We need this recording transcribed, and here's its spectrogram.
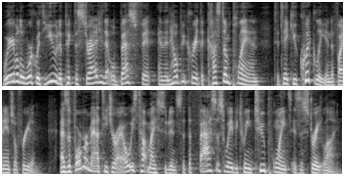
We're able to work with you to pick the strategy that will best fit and then help you create the custom plan to take you quickly into financial freedom. As a former math teacher, I always taught my students that the fastest way between two points is a straight line.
